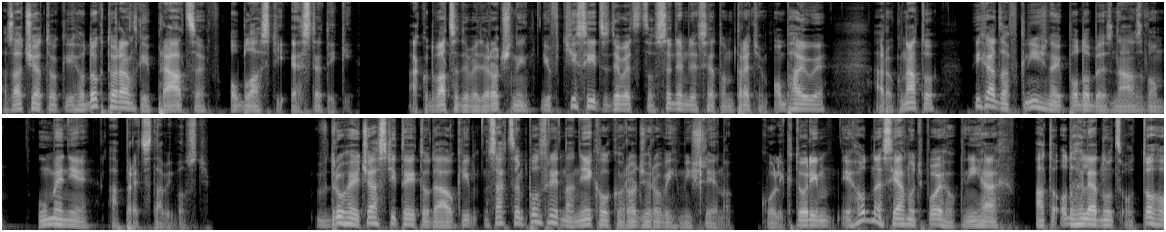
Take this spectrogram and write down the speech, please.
a začiatok jeho doktoránskej práce v oblasti estetiky. Ako 29-ročný ju v 1973 obhajuje a rok na to vychádza v knižnej podobe s názvom Umenie a predstavivosť. V druhej časti tejto dávky sa chcem pozrieť na niekoľko Rogerových myšlienok, kvôli ktorým je hodné siahnuť po jeho knihách, a to odhľadnúc od toho,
